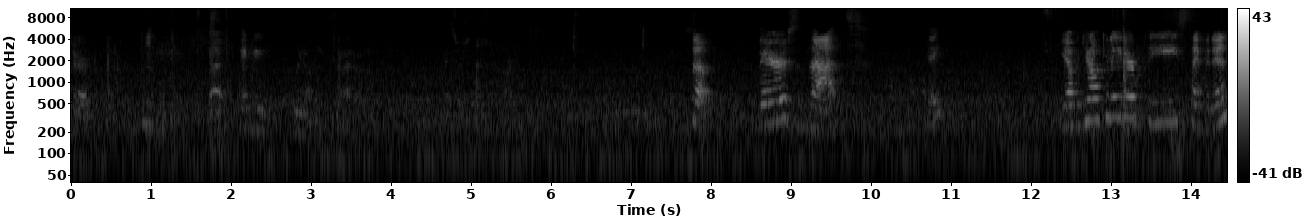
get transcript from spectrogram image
sure. But maybe we don't need to, I don't know. So, there's that. Okay? You have a calculator, please type it in.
